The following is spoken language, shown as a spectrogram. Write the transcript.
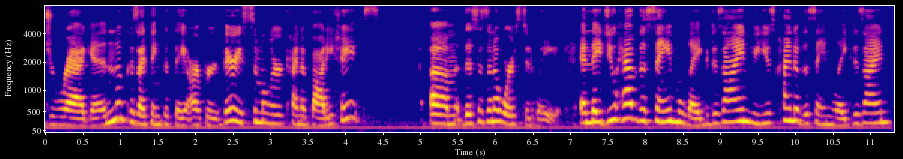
dragon because I think that they are for very similar kind of body shapes. Um, this is in a worsted weight. And they do have the same leg design. You use kind of the same leg design.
